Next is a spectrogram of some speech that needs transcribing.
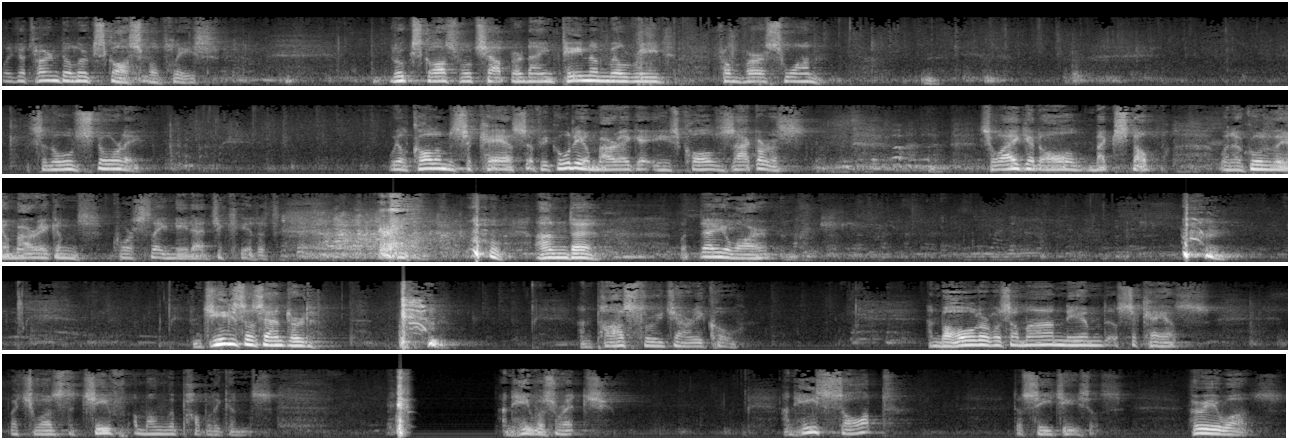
Will you turn to Luke's Gospel, please? Luke's Gospel, chapter 19, and we'll read from verse 1. It's an old story. We'll call him Zacchaeus. If you go to America, he's called Zacharias. So I get all mixed up when I go to the Americans. Course, they need educated. and, uh, but there you are. Jesus entered and passed through Jericho. And behold, there was a man named Zacchaeus, which was the chief among the publicans. And he was rich. And he sought to see Jesus, who he was,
